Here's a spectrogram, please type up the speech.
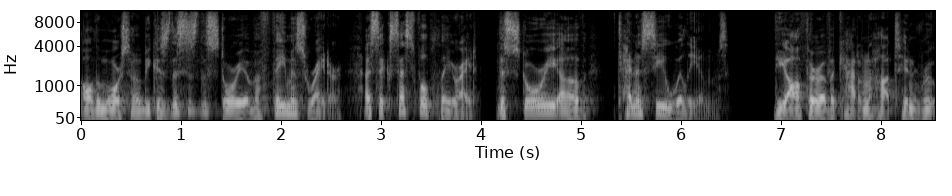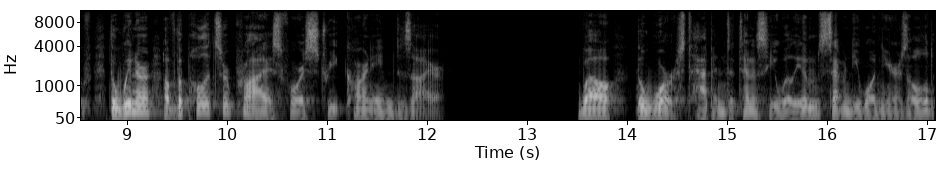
All the more so because this is the story of a famous writer, a successful playwright, the story of Tennessee Williams, the author of A Cat on a Hot Tin Roof, the winner of the Pulitzer Prize for A Streetcar Named Desire. Well, the worst happened to Tennessee Williams, 71 years old,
